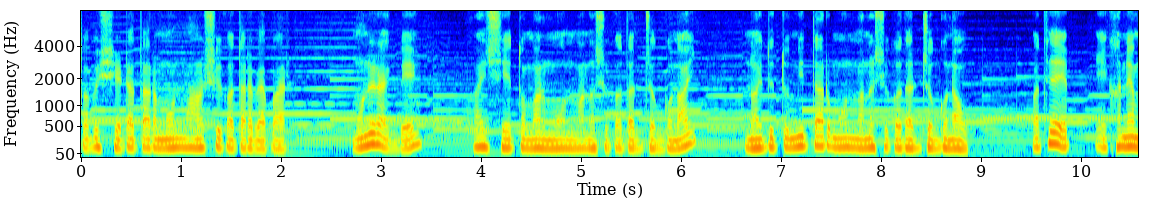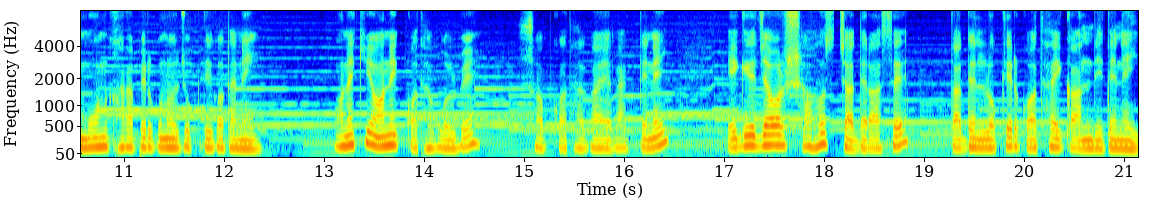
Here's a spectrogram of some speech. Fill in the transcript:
তবে সেটা তার মন মানসিকতার ব্যাপার। মনে রাখবে, হয় সে তোমার মন মানসিকতার যোগ্য নয়, নয়তো তুমি তার মন মানসিকতার যোগ্য নাও। অতএব, এখানে মন খারাপের কোনো যৌক্তিকতা নেই। অনেকে অনেক কথা বলবে, সব কথা গায়ে রাখতে নেই, এগিয়ে যাওয়ার সাহস যাদের আছে, তাদের লোকের কথায় কান দিতে নেই।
